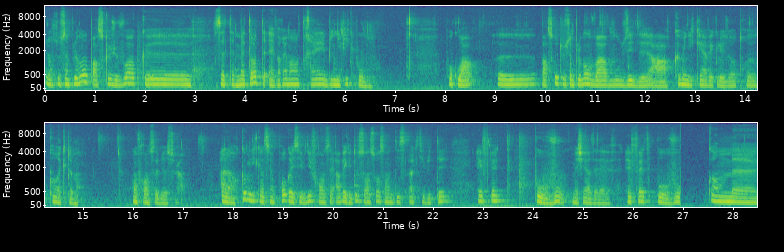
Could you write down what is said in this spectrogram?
Alors, tout simplement parce que je vois que cette méthode est vraiment très bénéfique pour vous. Pourquoi? Euh, Parce que tout simplement, on va vous aider à communiquer avec les autres correctement en français bien sûr. Alors, communication progressive du français avec 270 activités est faite pour vous, mes chers élèves, est faite pour vous. Comme euh,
